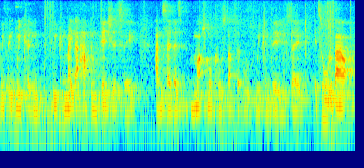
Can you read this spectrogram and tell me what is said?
we think we can, we can make that happen digitally. And so there's much more cool stuff that we can do. So it's all about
